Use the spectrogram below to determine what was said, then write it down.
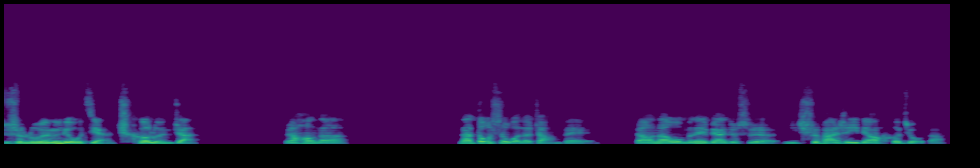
就是轮流见，车轮战。然后呢，那都是我的长辈。然后呢，我们那边就是你吃饭是一定要喝酒的，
